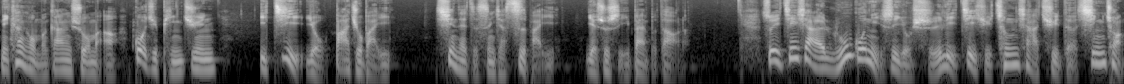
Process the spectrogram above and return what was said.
你看看我们刚刚说嘛啊，过去平均一季有八九百亿，现在只剩下四百亿，也就是一半不到了。所以接下来，如果你是有实力继续撑下去的新创，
